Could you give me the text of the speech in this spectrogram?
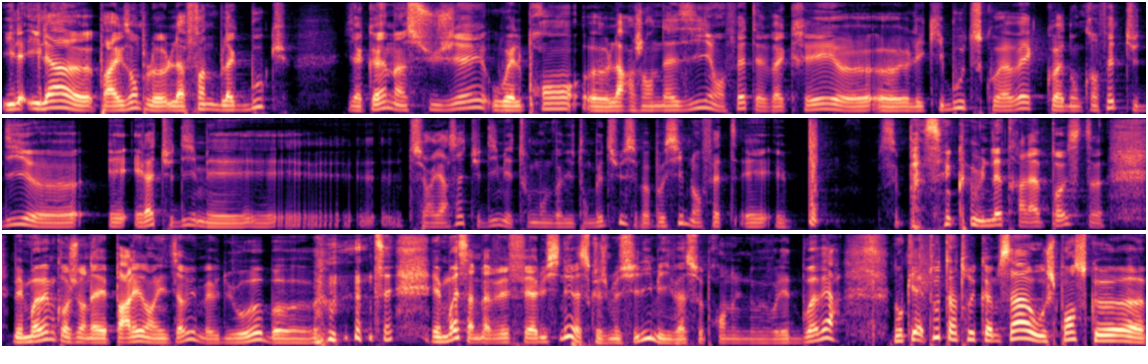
il, a euh, par exemple la fin de Black Book. Il y a quand même un sujet où elle prend euh, l'argent nazi, en fait, elle va créer les kibbutz, quoi, avec, quoi. Donc, en fait, tu te dis, et, là, tu te dis, mais tu regardes ça, tu te dis, mais tout le monde va lui tomber dessus, c'est pas possible, en fait. Et, c'est passé comme une lettre à la poste. Mais moi-même, quand j'en avais parlé dans l'interview, il m'avait dit, oh, bah. et moi, ça m'avait fait halluciner parce que je me suis dit, mais il va se prendre une volée de bois vert. Donc, il y a tout un truc comme ça où je pense que, euh,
